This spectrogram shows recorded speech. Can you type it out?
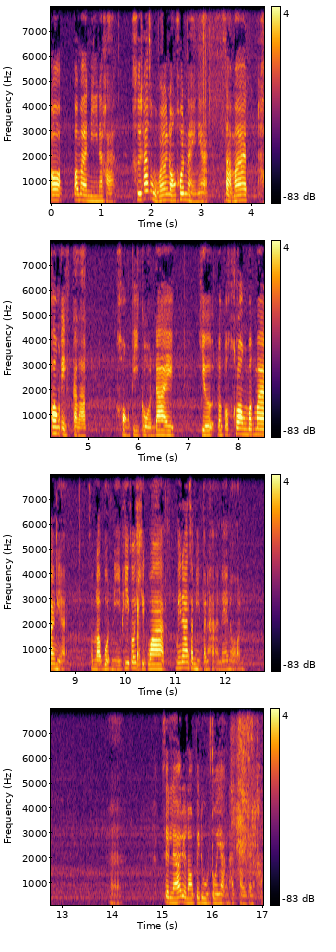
ก็ประมาณนี้นะคะ คือถ้าสมมติว่าน้องๆคนไหนเนี่ยสามารถท่องเอกลักษณ์ของตีโกนได้เยอะแล้วก็คล่องมากๆเนี่ยสำหรับบทนี้พี่ก็คิดว่าไม่น่าจะมีปัญหาแน่นอนอ่าเสร็จแล้วเดี๋ยวเราไปดูตัวอย่างถัดไปกันค่ะ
